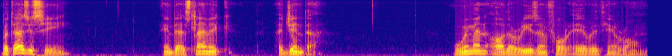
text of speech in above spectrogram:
But as you see, in the Islamic agenda. women are the reason for everything wrong.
